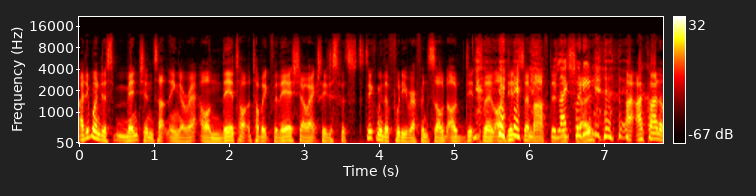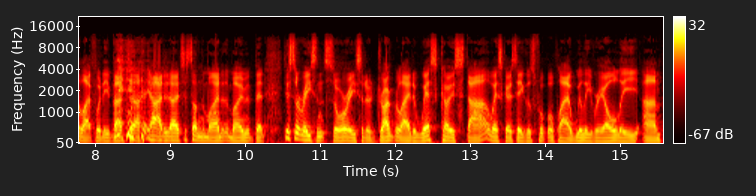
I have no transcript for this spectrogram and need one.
I did want to just mention something on their to- topic for their show, actually, just sticking with the footy reference. I'll, I'll ditch them. I'll ditch them after You this like show. I, I kind of like footy, but uh, yeah, I don't know. It's just on the mind at the moment. But just a recent story, sort of drug related. West Coast star, West Coast Eagles football player Willie Rioli um,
